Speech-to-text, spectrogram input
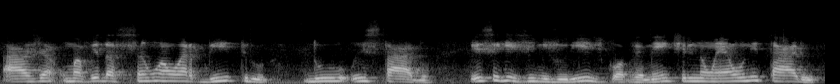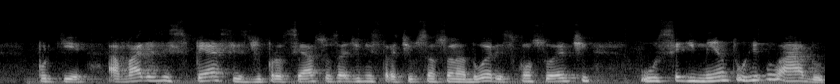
haja uma vedação ao arbítrio do Estado. Esse regime jurídico, obviamente, ele não é unitário, porque há várias espécies de processos administrativos sancionadores consoante o segmento regulado.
